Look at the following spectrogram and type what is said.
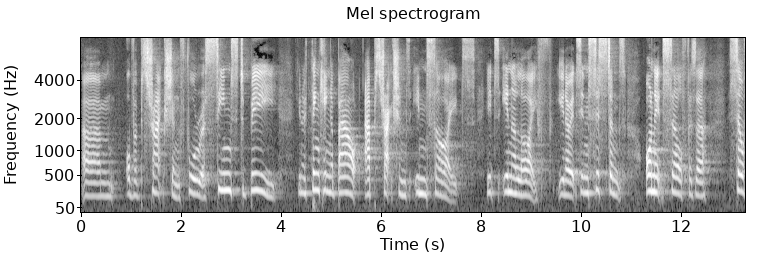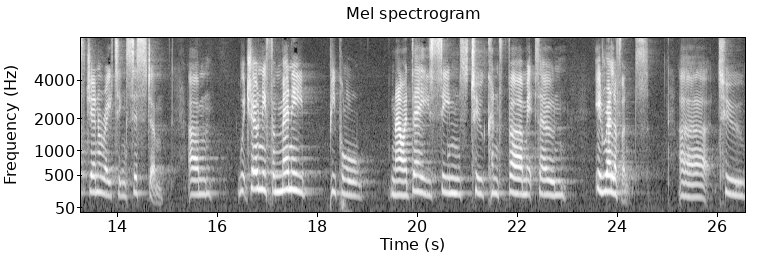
um, of abstraction for us seems to be, you know, thinking about abstractions insides, its inner life, you know, its insistence on itself as a self generating system, um, which only for many people nowadays seems to confirm its own irrelevance uh, to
